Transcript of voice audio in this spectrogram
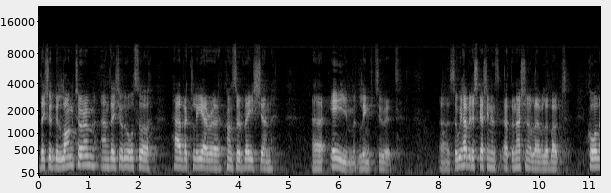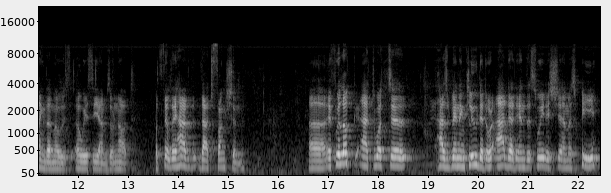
they should be long-term, and they should also have a clear uh, conservation uh, aim linked to it. Uh, so we have a discussion at the national level about calling them OECMs or not. But still, they have that function. Uh, if we look at what uh, has been included or added in the Swedish MSP,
